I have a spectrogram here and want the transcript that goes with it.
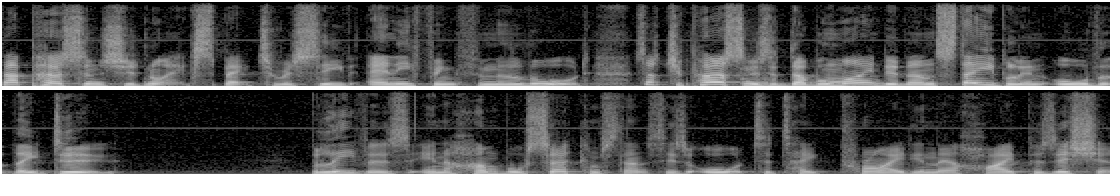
That person should not expect to receive anything from the Lord. Such a person is a double minded, unstable in all that they do. Believers in humble circumstances ought to take pride in their high position,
